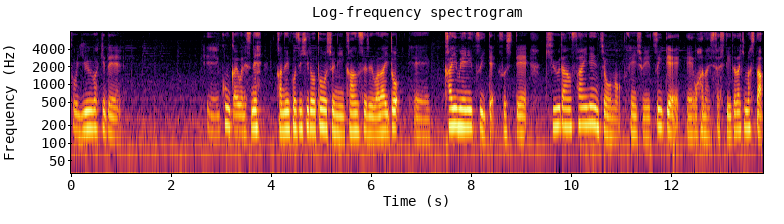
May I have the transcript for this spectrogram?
というわけで、えー、今回はですね金子千尋投手に関する話題と、えー、解明についてそして球団最年長の選手について、えー、お話しさせていただきました。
